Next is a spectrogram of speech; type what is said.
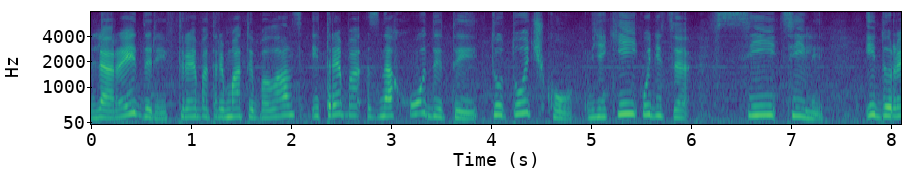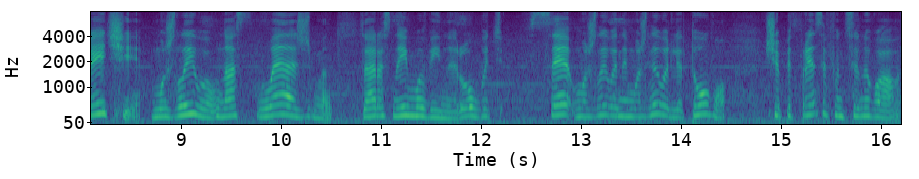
Для рейдерів треба тримати баланс і треба знаходити ту точку, в якій ходяться всі цілі. І до речі, можливо, у нас менеджмент зараз неймовірний, робить все можливе, неможливе для того, щоб підприємство функціонувало.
